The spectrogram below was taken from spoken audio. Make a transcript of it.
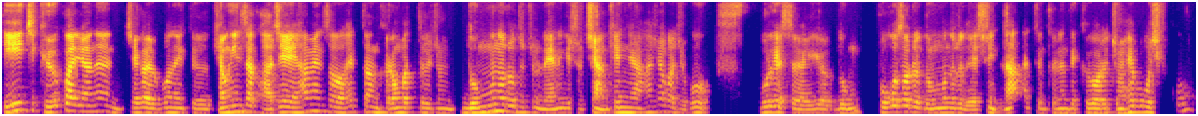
DH 교육 관련은 제가 이번에 그 경인사 과제 하면서 했던 그런 것들을 좀 논문으로도 좀 내는 게 좋지 않겠냐 하셔가지고 모르겠어요. 이거 논- 보고서를 논문으로 낼 수 있나? 하여튼 그런데 그거를 좀 해보고 싶고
